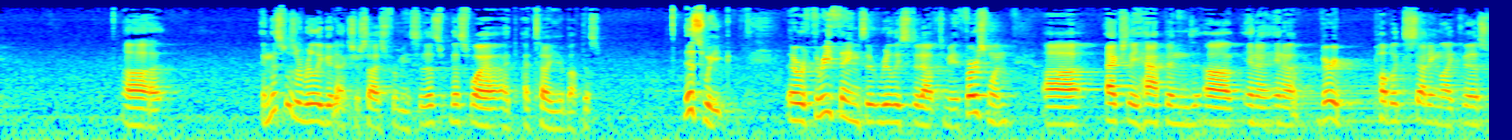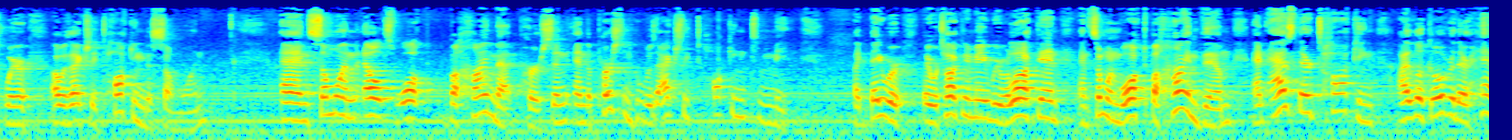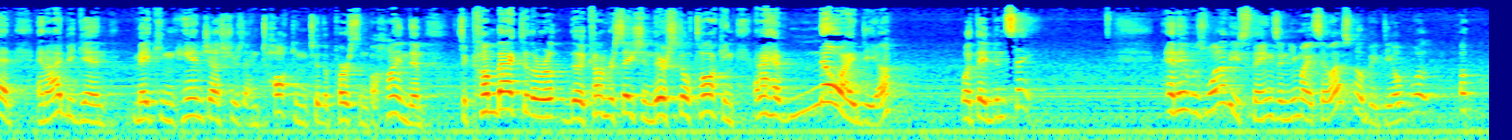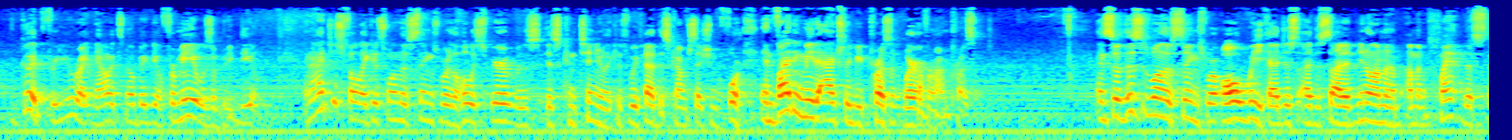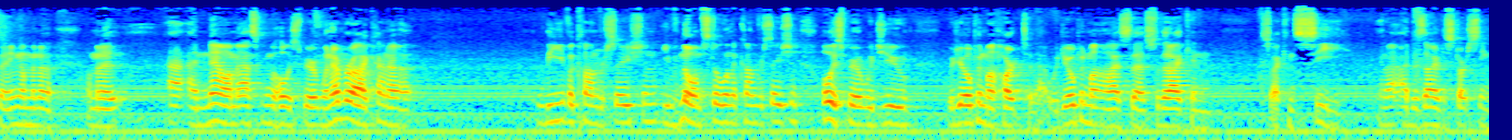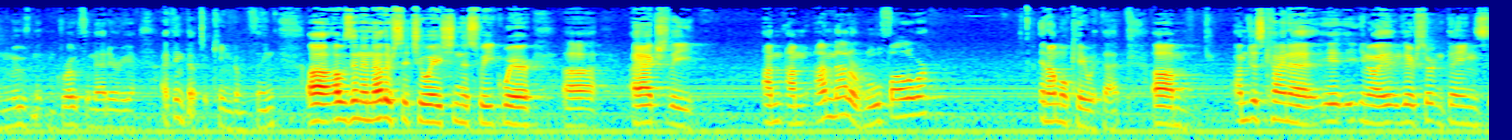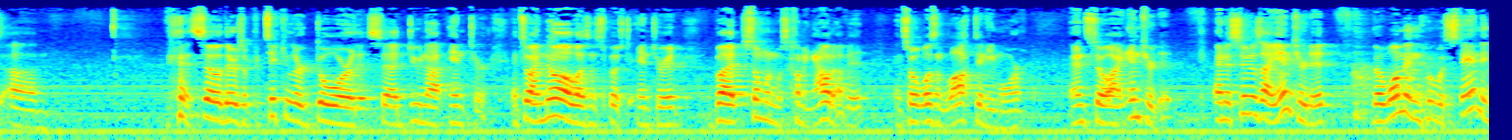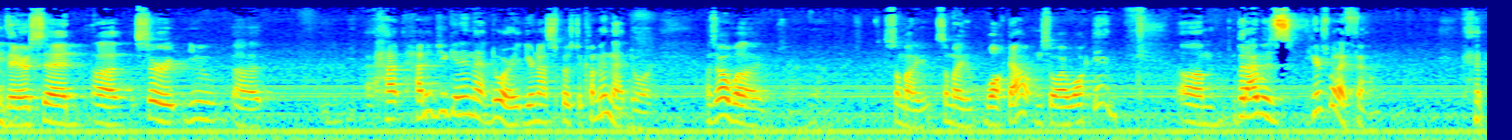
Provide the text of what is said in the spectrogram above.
uh, and this was a really good exercise for me, so that's, that's why I, I tell you about this. This week, there were three things that really stood out to me. The first one uh, actually happened uh, in, a, in a very public setting like this where I was actually talking to someone, and someone else walked behind that person, and the person who was actually talking to me like they were they were talking to me we were locked in and someone walked behind them and as they're talking i look over their head and i begin making hand gestures and talking to the person behind them. To come back to the, the conversation they're still talking and i have no idea what they've been saying. And it was one of these things and you might say well that's no big deal. Well oh, good for you right now it's no big deal. For me it was a big deal and I just felt like it's one of those things where the Holy Spirit was is continually, because we've had this conversation before, inviting me to actually be present wherever I'm present. And so this is one of those things where all week I just I decided, you know, I'm gonna I'm gonna plant this thing. I'm gonna I'm gonna and now I'm asking the Holy Spirit whenever I kind of leave a conversation, even though I'm still in a conversation, Holy Spirit, would you would you open my heart to that? Would you open my eyes to that so that I can so I can see and I, I, desire to start seeing movement and growth in that area. I think that's a kingdom thing. Uh, I was in another situation this week where uh, I actually, I'm, I'm, I'm not a rule follower, and I'm okay with that. Um, I'm just kind of, you know, there's certain things. Um, so there's a particular door that said "Do not enter," and so I know I wasn't supposed to enter it, but someone was coming out of it, and so it wasn't locked anymore, and so I entered it And as soon as I entered it, the woman who was standing there said, uh, Sir, you, uh, how, how did you get in that door? You're not supposed to come in that door. I said, Oh, well, somebody, somebody walked out, and so I walked in. Um, but I was, here's what I found.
